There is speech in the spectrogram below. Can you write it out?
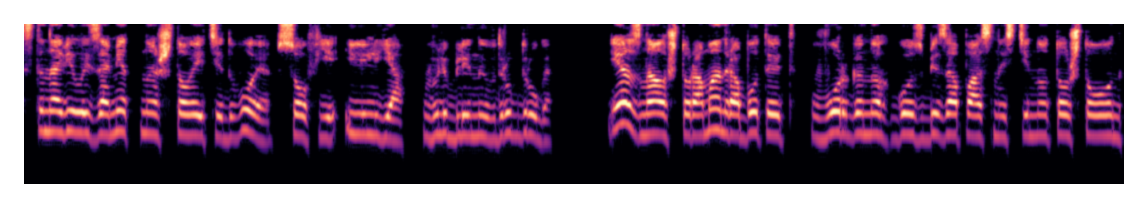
Становилось заметно, что эти двое, Софья и Илья, влюблены в друг друга. Я знал, что Роман работает в органах госбезопасности, но то, что он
